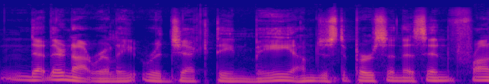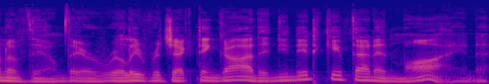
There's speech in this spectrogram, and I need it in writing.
that they're not really rejecting me. I'm just a person that's in front of them. They are really rejecting God. And you need to keep that in mind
